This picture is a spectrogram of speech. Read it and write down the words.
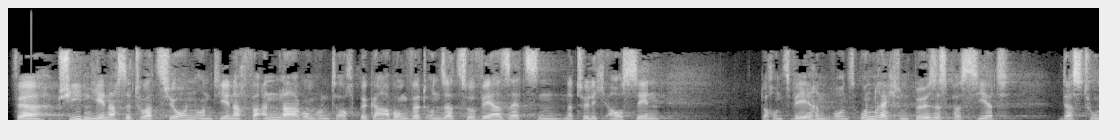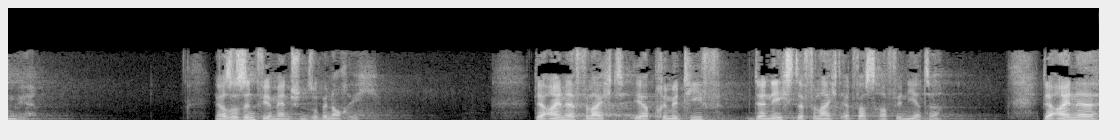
Verschieden, je nach Situation und je nach Veranlagung und auch Begabung wird unser zur Wehr setzen natürlich aussehen. Doch uns wehren, wo uns Unrecht und Böses passiert, das tun wir. Ja, so sind wir Menschen, so bin auch ich. Der eine vielleicht eher primitiv, der nächste vielleicht etwas raffinierter. Der eine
